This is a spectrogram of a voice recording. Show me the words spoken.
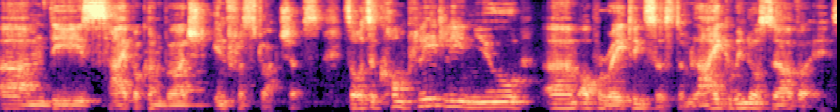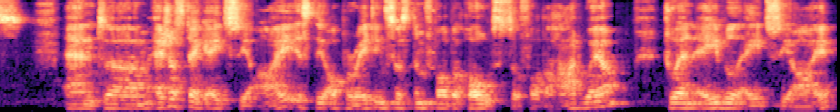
um, these hyperconverged infrastructures. So it's a completely new um, operating system like Windows Server is. And um, Azure Stack HCI is the operating system for the host, so for the hardware to enable HCI.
